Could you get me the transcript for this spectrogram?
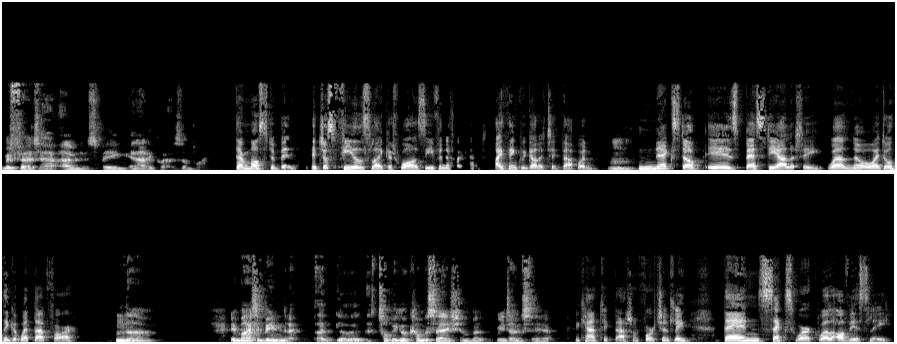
refer to her own as being inadequate at some point? There must have been. It just feels like it was, even if I can't. I think we got to tick that one. Mm. Next up is bestiality. Well, no, I don't think it went that far. No. It might have been a, a, a topic of conversation, but we don't see it. We can't tick that, unfortunately. Then sex work. Well, obviously.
